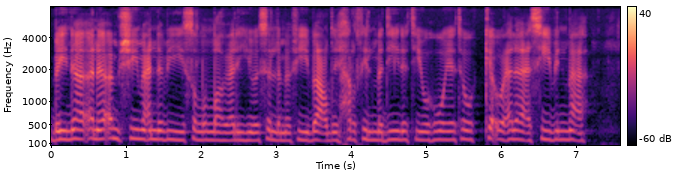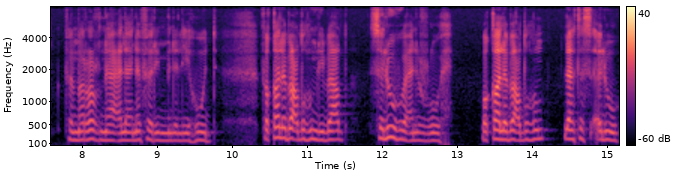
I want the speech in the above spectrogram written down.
بينا أنا أمشي مع النبي صلى الله عليه وسلم في بعض حرث المدينة وهو يتوكأ على عسيب معه فمررنا على نفر من اليهود. فقال بعضهم لبعض سلوه عن الروح. وقال بعضهم لا تسألوه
